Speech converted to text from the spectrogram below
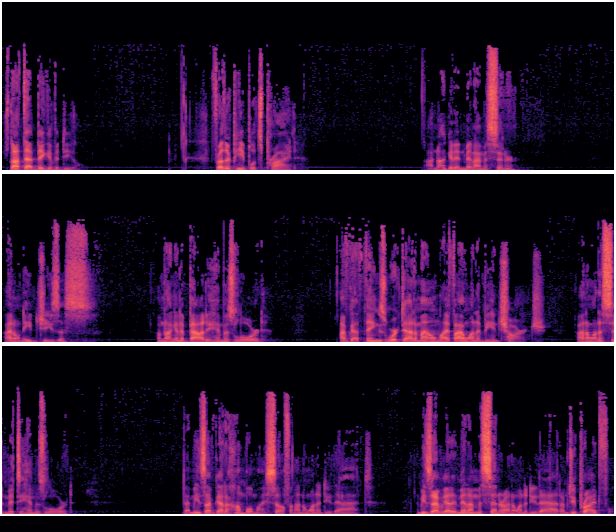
It's not that big of a deal. For other people, it's pride. I'm not going to admit I'm a sinner. I don't need Jesus. I'm not going to bow to him as Lord. I've got things worked out in my own life. I want to be in charge. I don't want to submit to him as Lord. That means I've got to humble myself, and I don't want to do that. That means I've got to admit I'm a sinner. I don't want to do that. I'm too prideful.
